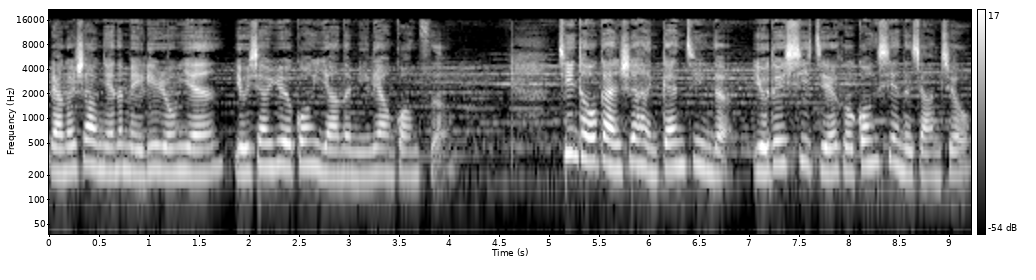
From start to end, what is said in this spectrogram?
两个少年的美丽容颜有像月光一样的明亮光泽，镜头感是很干净的，有对细节和光线的讲究，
